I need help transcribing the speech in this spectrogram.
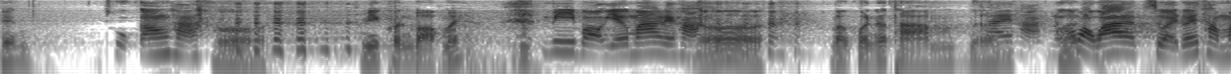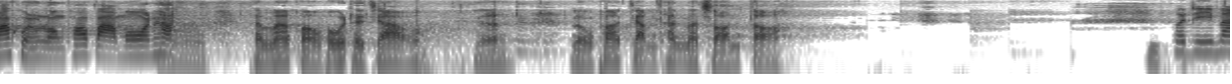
ขึ้น ถูกต้องค่ะโอ้มีคนบอกไหมมีบอกเยอะมากเลยค่ะเออบางคนก็ถามนะใช่ค่ะหนูก็บอกว่าสวยด้วยธรรมะของหลวงพ่อปราโมทค่ะเออธรรมะของพระพุทธเจ้านะหลวงพ่อจำท่านมาสอนต่อพอดีมา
